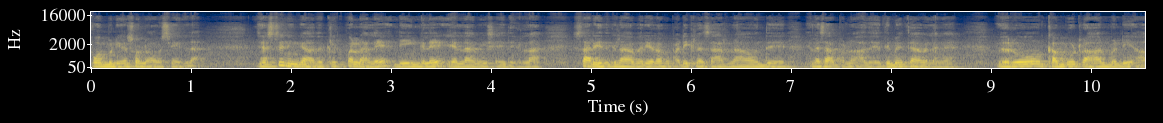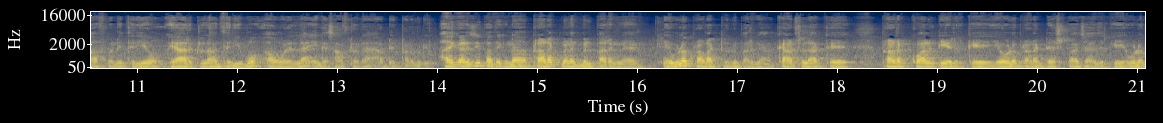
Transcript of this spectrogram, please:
ஃபோன் பண்ணியோ சொல்லணும் அவசியம் இல்லை. ஜஸ்ட்டு நீங்கள் அதை கிளிக் பண்ணாலே நீங்களே எல்லாமே செய்துக்கலாம். சார் இதுக்கு நான் பெரிய அளவுக்கு படிக்கல சார் நான் வந்து என்ன சார் பண்ணணும்? அது எதுவுமே தேவையில்லைங்க. வெறும் கம்ப்யூட்டர் ஆன் பண்ணி ஆஃப் பண்ணி தெரியும். யாருக்கெல்லாம் தெரியுமோ அவங்களெல்லாம் எங்கள் சாஃப்ட்வேரை அப்டேட் பண்ண முடியும். அது கழிச்சு பார்த்தீங்கன்னா ப்ராடக்ட் மேனேஜ்மெண்ட் பாருங்களேன். எவ்வளோ ப்ராடக்ட் இருக்குது பாருங்கள் கேட்லாக்கு ப்ராடக்ட் குவாலிட்டி இருக்குது எவ்வளோ ப்ராடக்ட் எக்ஸ்ட்ரா சார்ஜ் இருக்குது எவ்வளோ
